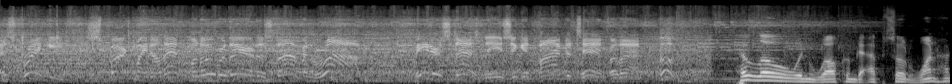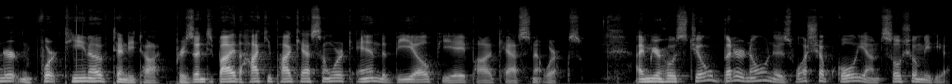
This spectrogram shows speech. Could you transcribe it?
as Frankie Sparkly. Now that maneuver there to stop and rob. Peter Stastny should get 5 to 10 for that. Hello and welcome to episode 114 of Tendy Talk, presented by the Hockey Podcast Network and the BLPA Podcast Networks. I'm your host Joe, better known as Washed Up Goalie on social media.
